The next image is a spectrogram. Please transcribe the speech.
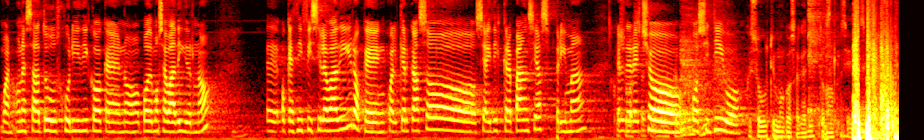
bueno, un estatus jurídico que no podemos evadir, ¿no? Eh, o que es difícil evadir o que en cualquier caso, si hay discrepancias, prima el derecho positivo. Questo ultimo cosa che ha detto, no?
